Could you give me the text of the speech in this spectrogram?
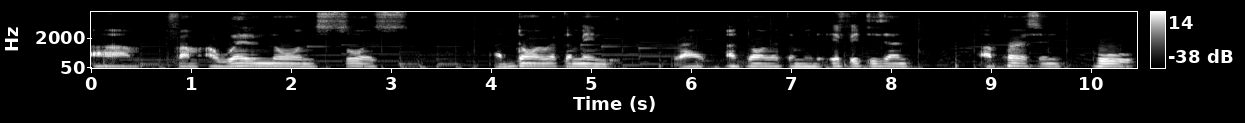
um, from a well-known source, I don't recommend it, right? I don't recommend it. If it is an a person who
